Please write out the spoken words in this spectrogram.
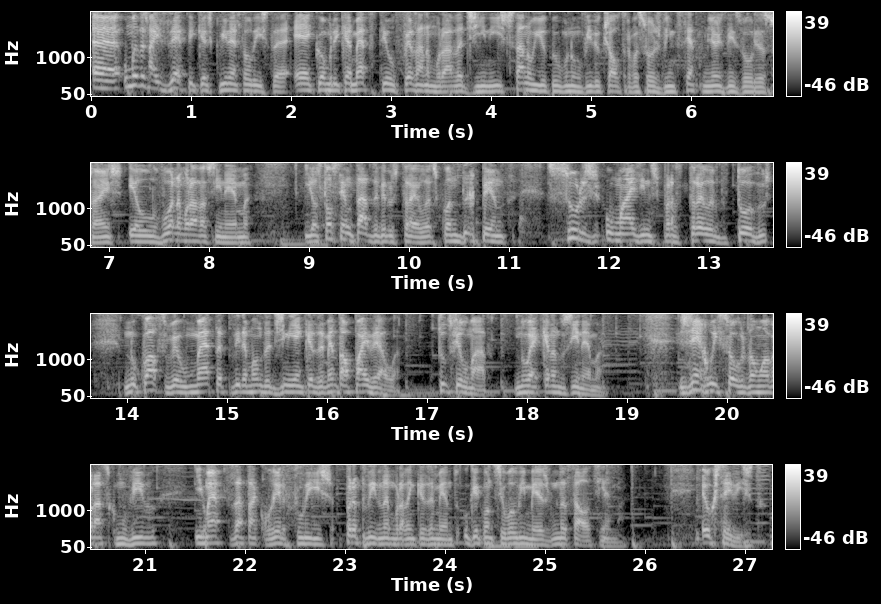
eh, uma das mais épicas que vi nesta lista é que o americano Matt Steele fez à namorada Ginny. Isto está no YouTube num vídeo que já ultrapassou os 27 milhões de visualizações. Ele levou a namorada ao cinema e eles estão sentados a ver os trailers quando de repente surge o mais inesperado trailer de todos, no qual se vê o Matt a pedir a mão da Ginny em casamento ao pai dela. Tudo filmado, no ecrã do cinema. Genro e sogro dão um abraço comovido e o Matt desata a correr feliz para pedir a namorada em casamento, o que aconteceu ali mesmo, na sala de cinema. Eu gostei disto.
